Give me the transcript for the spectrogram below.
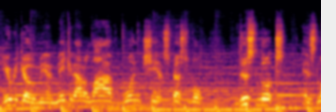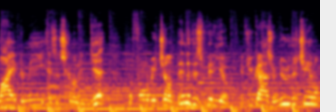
Here we go, man. Make it out alive, One Chance Festival. This looks as live to me as it's going to get. Before we jump into this video, if you guys are new to the channel,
